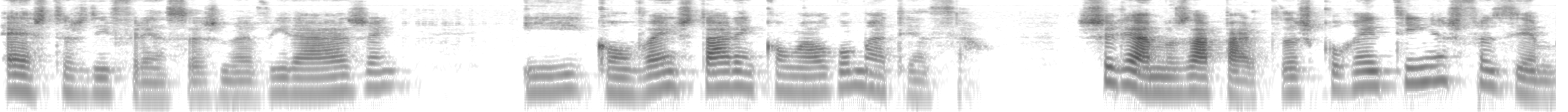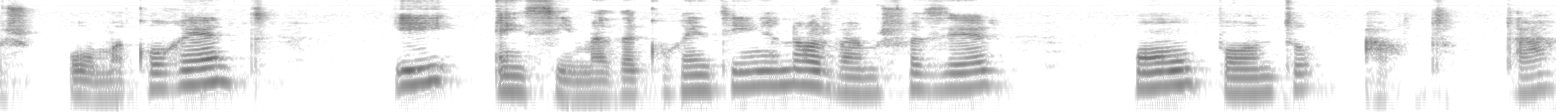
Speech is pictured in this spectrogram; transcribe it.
estas diferenças na viragem e convém estarem com alguma atenção. Chegamos à parte das correntinhas, fazemos uma corrente e em cima da correntinha nós vamos fazer um ponto alto, tá?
